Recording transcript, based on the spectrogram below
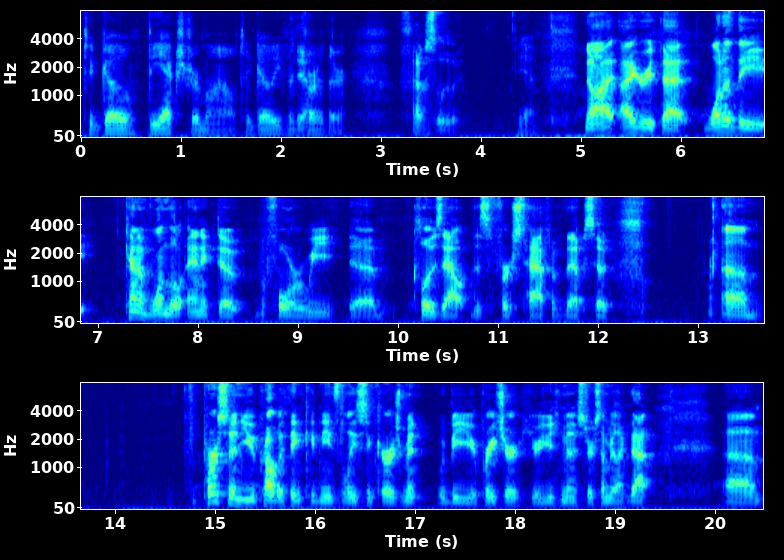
to go the extra mile, to go even Yeah. further. So, Absolutely. yeah. No, I, I agree with that. One of the kind of one little anecdote before we um close out this first half of the episode. Um, the person you probably think needs the least encouragement would be your preacher, your youth minister, somebody like that. Um,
